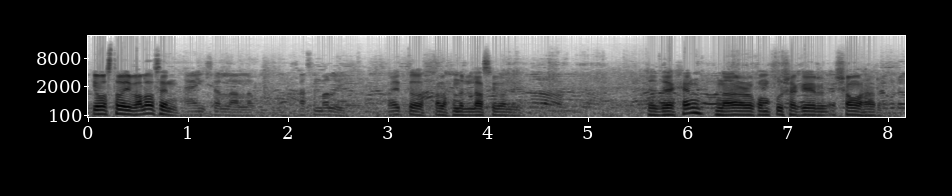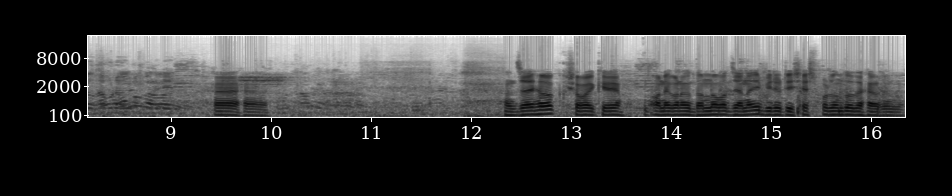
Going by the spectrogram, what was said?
কি অবস্থা ভাই ভালো আছেন? হ্যাঁ ইনশাল্লাহ আল্লাহ আছেন ভালোই। এই তো আলহামদুলিল্লাহ আছি ভালো তো দেখেন নানা রকম পোশাকের সমাহার। হ্যাঁ হ্যাঁ। যাই হোক সবাইকে অনেক অনেক ধন্যবাদ জানাই। ভিডিওটি শেষ পর্যন্ত দেখার জন্য।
